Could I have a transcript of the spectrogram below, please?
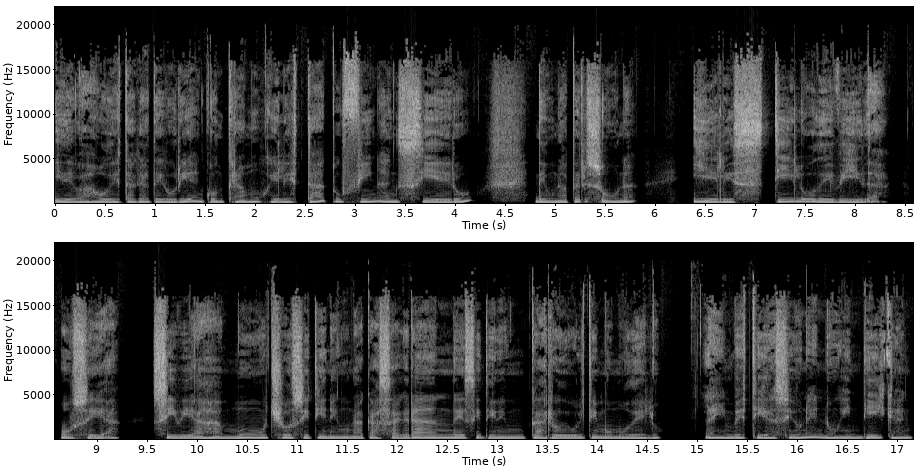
Y debajo de esta categoría encontramos el estatus financiero de una persona y el estilo de vida, o sea, si viajan mucho, si tienen una casa grande, si tienen un carro de último modelo. Las investigaciones nos indican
